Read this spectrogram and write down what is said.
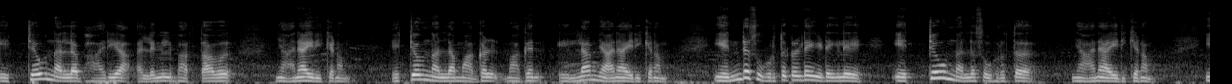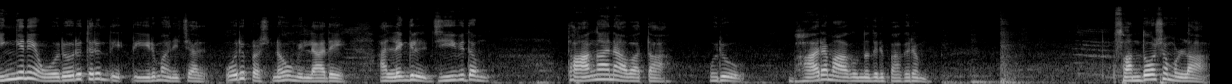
ഏറ്റവും നല്ല ഭാര്യ അല്ലെങ്കിൽ ഭർത്താവ് ഞാനായിരിക്കണം. ഏറ്റവും നല്ല മകൾ മകൻ എല്ലാം ഞാനായിരിക്കണം. എന്റെ സുഹൃത്തുക്കളുടെ ഇടയിലെ ഏറ്റവും നല്ല സുഹൃത്ത് ഞാനായിരിക്കണം. ഇങ്ങനെ ഓരോരുത്തരും തീരുമാനിച്ചാൽ ഒരു പ്രശ്നവുമില്ലാതെ അല്ലെങ്കിൽ ജീവിതം താങ്ങാനാവാത്ത ഒരു ഭാരമാകുന്നതിന് പകരം സന്തോഷമുള്ള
